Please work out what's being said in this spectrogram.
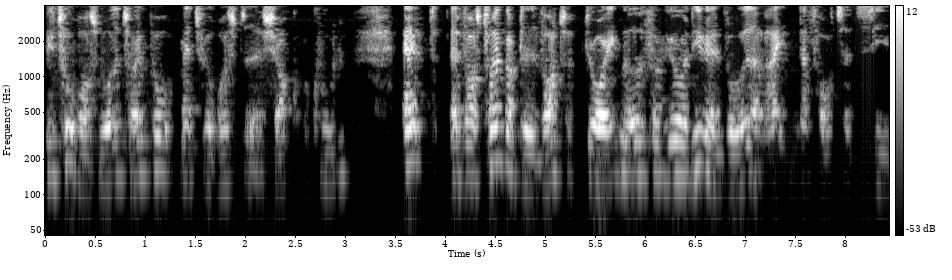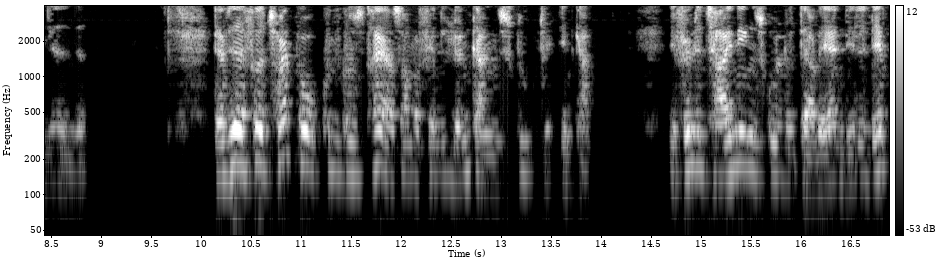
Vi tog vores våde tøj på, mens vi rystede af chok og kulde. Alt, at vores tøj var blevet vådt, gjorde ikke noget, for vi var alligevel våde af regnen, der fortsat silede ned. Da vi havde fået tøj på, kunne vi koncentrere os om at finde løngangens skjulte indgang. Ifølge tegningen skulle der være en lille lem,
